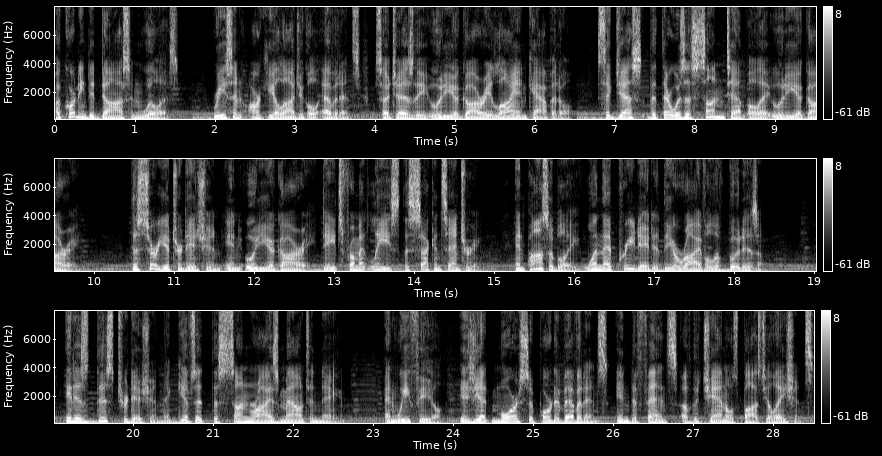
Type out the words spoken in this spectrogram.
According to Dass and Willis, recent archaeological evidence, such as the Udayagiri lion capital, suggests that there was a sun temple at Udayagiri. The Surya tradition in Udayagiri dates from at least the 2nd century, and possibly one that predated the arrival of Buddhism. It is this tradition that gives it the Sunrise Mountain name, and we feel is yet more supportive evidence in defense of the channel's postulations.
